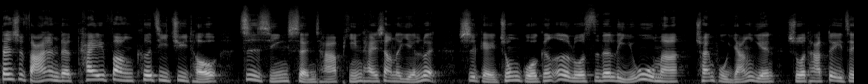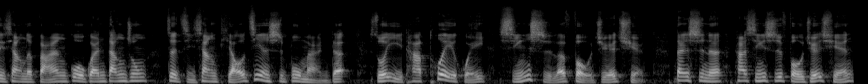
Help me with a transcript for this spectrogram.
但是法案的开放科技巨头自行审查平台上的言论是给中国跟俄罗斯的礼物吗？川普扬言说他对这项的法案过关当中这几项条件是不满的，所以他退回行使了否决权。但是呢，他行使否决权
